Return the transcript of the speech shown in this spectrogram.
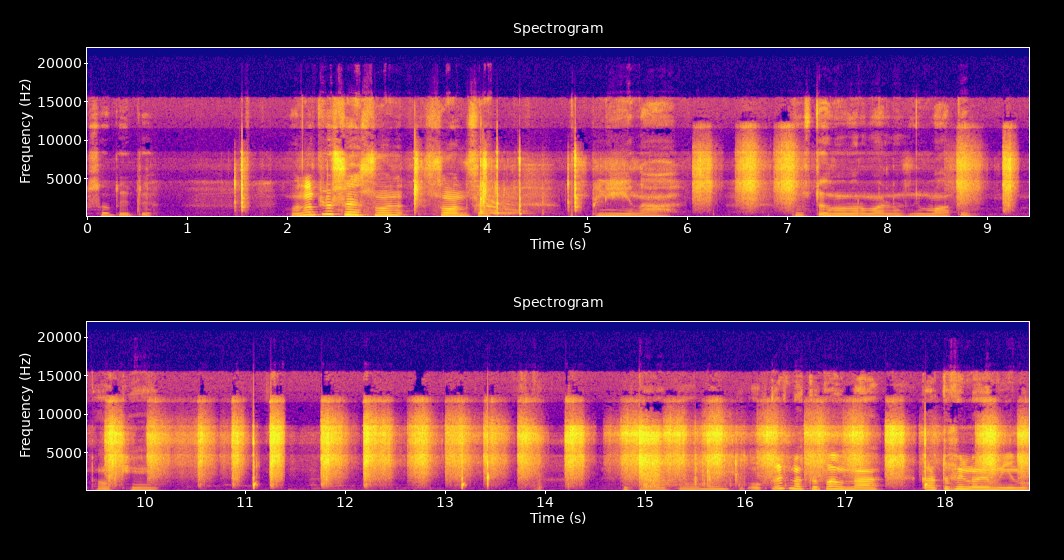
Садити. Воно плюше сон, сонце. Блін, а. Не встигну нормально знімати. Окей. О, хтось наступив на картофельну міну.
